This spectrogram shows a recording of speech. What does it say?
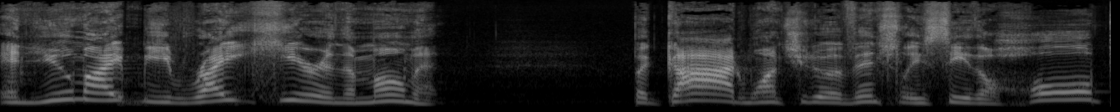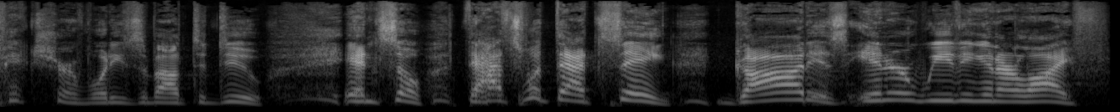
And you might be right here in the moment, but God wants you to eventually see the whole picture of what He's about to do. And so that's what that's saying. God is interweaving in our life.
